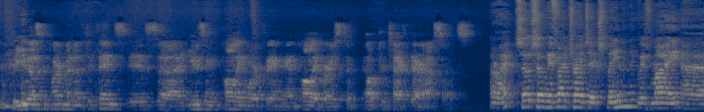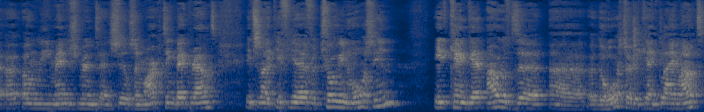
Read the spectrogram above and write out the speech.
the U.S. Department of Defense is uh, using polymorphing and polyverse to help protect their assets. All right. So, so if I try to explain it with my uh, only management and sales and marketing background, it's like if you have a Trojan horse in, it can get out of the uh, the horse, or it can climb out,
